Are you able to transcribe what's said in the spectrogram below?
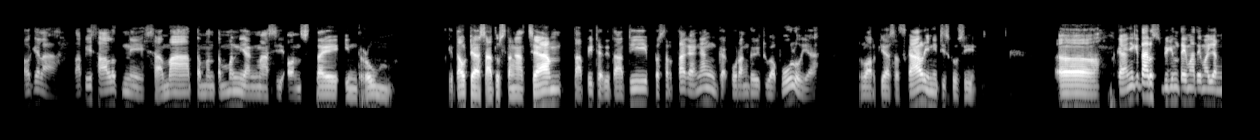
oke lah tapi salut nih sama teman-teman yang masih on stay in room kita udah satu setengah jam, tapi dari tadi peserta kayaknya nggak kurang dari 20 ya. Luar biasa sekali ini diskusi. Uh, kayaknya kita harus bikin tema-tema yang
